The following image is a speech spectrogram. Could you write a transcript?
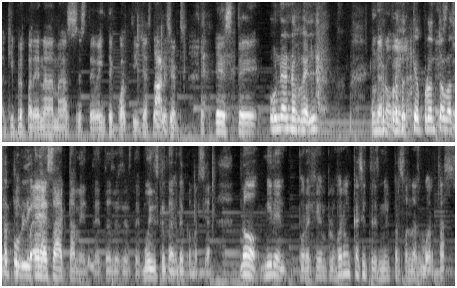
Aquí preparé nada más este, 20 cuartillas. No, no es cierto. Este, una novela una novela. que pronto vas a este, publicar. exactamente, entonces, este, muy discretamente el comercial. No, miren, por ejemplo, fueron casi 3.000 personas muertas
